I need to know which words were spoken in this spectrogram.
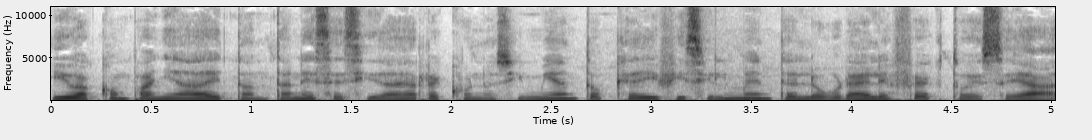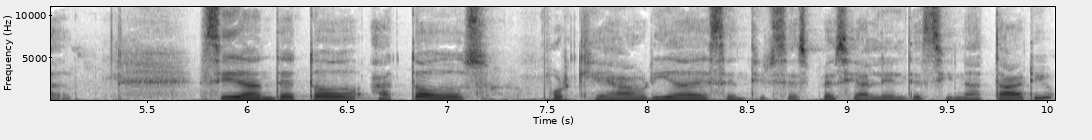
y va acompañada de tanta necesidad de reconocimiento que difícilmente logra el efecto deseado. Si dan de todo a todos, ¿por qué habría de sentirse especial el destinatario?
